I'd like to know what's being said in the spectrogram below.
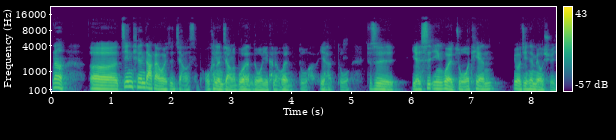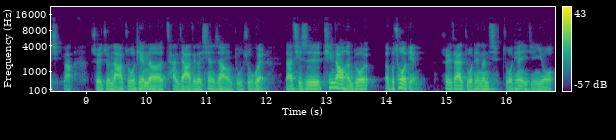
那呃今天大概会是讲什么？我可能讲的不会很多，也可能会很多，也很多。就是也是因为昨天，因为我今天没有学习嘛，所以就拿昨天呢参加这个线上读书会。那其实听到很多呃不错点，所以在昨天跟昨天已经有。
